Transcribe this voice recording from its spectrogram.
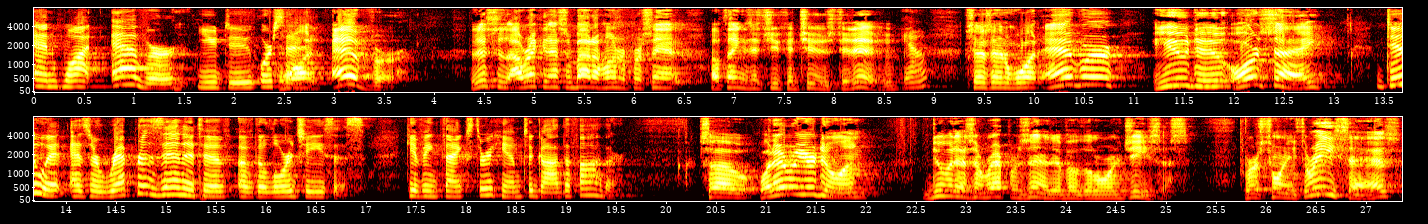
And whatever you do or say. Whatever. This is, I reckon that's about 100% of things that you could choose to do. Yeah. says, and whatever you do or say, do it as a representative of the Lord Jesus, giving thanks through him to God the Father. So, whatever you're doing, do it as a representative of the Lord Jesus. Verse 23 says,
